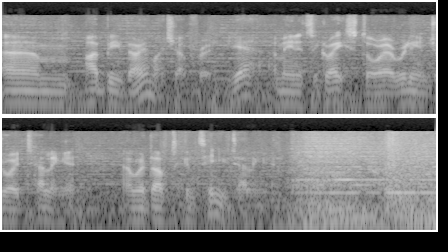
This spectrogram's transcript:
um, I'd be very much up for it. Yeah, I mean, it's a great story. I really enjoyed telling it, and would love to continue telling it.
